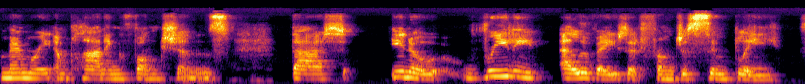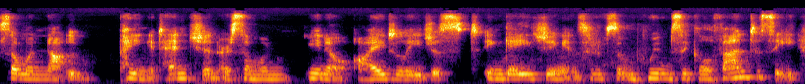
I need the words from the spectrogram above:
memory and planning functions that you know really elevate it from just simply someone not paying attention or someone you know idly just engaging in sort of some whimsical fantasy.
